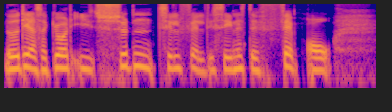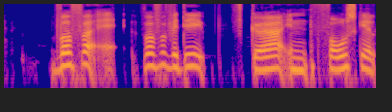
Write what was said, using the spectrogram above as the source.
Noget, de altså gjort i 17 tilfælde de seneste fem år. Hvorfor, hvorfor vil det gøre en forskel?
